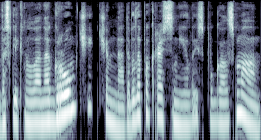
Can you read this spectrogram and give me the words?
воскликнула она громче, чем надо было, покраснела, испугалась. — Мам,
